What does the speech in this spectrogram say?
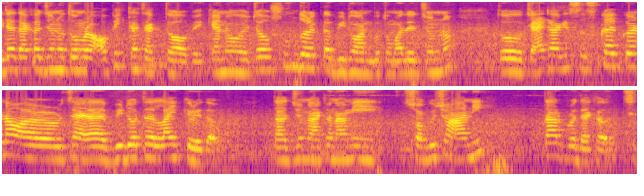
এটা দেখার জন্য তোমরা অপেক্ষা থাকতে হবে, কেন এটাও সুন্দর একটা ভিডিও আনব তোমাদের জন্য। তো চ্যানেলটা আগে সাবস্ক্রাইব করে নাও আর ভিডিওতে লাইক করে দাও। তার জন্য এখন আমি সব কিছু আনি তারপরে দেখা হচ্ছে।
